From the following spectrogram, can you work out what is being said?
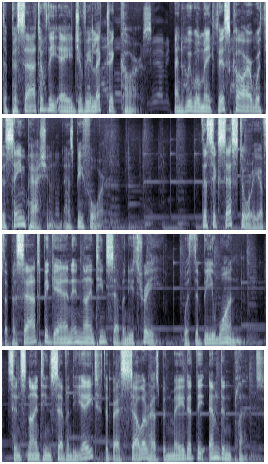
the Passat of the age of electric cars, and we will make this car with the same passion as before. The success story of the Passat began in 1973 with the B1. Since 1978, the bestseller has been made at the Emden plant.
